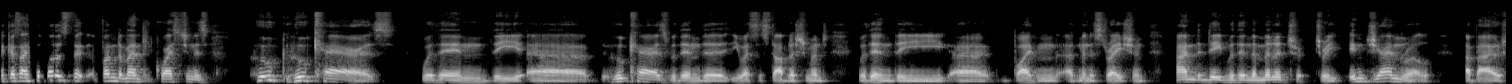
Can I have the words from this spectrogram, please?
because I suppose the fundamental question is who who cares within the uh, who cares within the U.S. establishment, within the uh, Biden administration, and indeed within the military in general about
